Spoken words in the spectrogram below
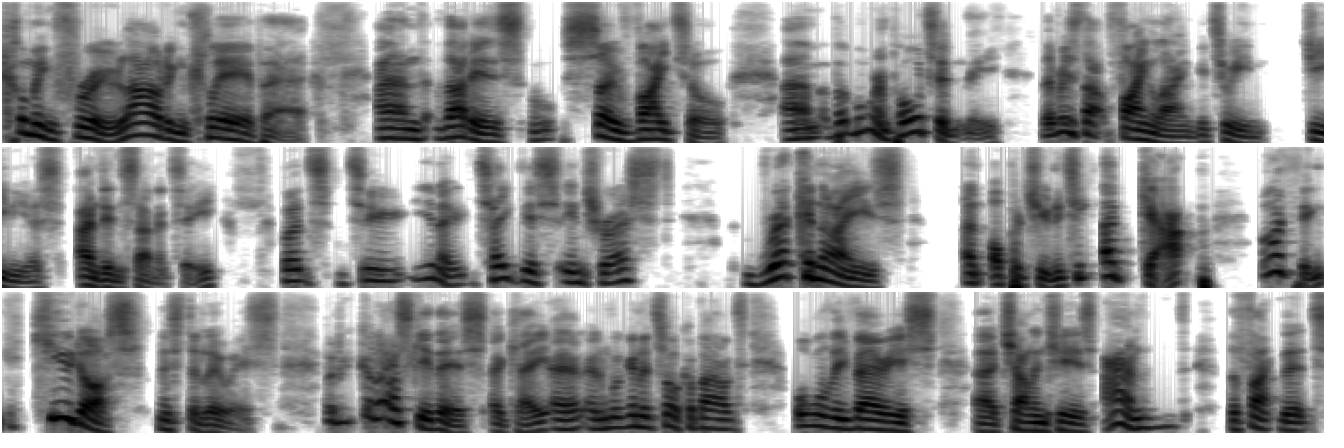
coming through loud and clear there. And that is so vital. Um, but more importantly, there is that fine line between genius and insanity. But to, you know, take this interest, recognize an opportunity, a gap, I think kudos, Mr. Lewis. But I've got to ask you this, okay? Uh, and we're going to talk about all the various uh, challenges and the fact that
